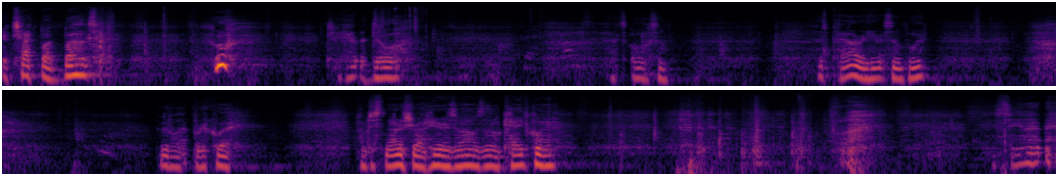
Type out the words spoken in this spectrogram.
Get attacked by bugs. Whew. Check out the door. That's awesome. There's power in here at some point. Look at all that brickwork. I've just noticed right here as well is a little cave. You see that?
